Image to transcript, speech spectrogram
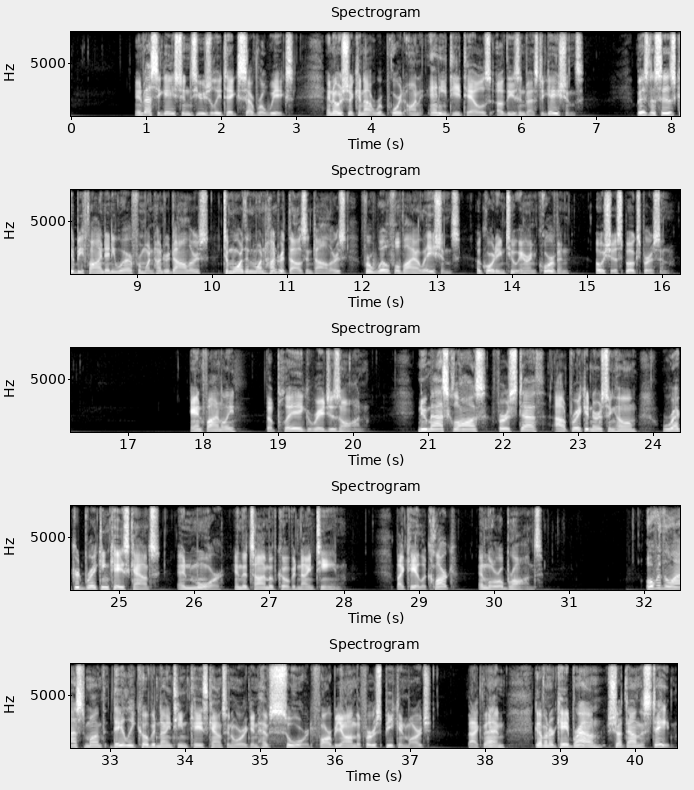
Investigations usually take several weeks, and OSHA cannot report on any details of these investigations. Businesses could be fined anywhere from $100 to more than $100,000 for willful violations, according to Aaron Corvin, OSHA spokesperson. And finally, the plague rages on. New mask laws, first death, outbreak at nursing home, record breaking case counts, and more in the time of COVID 19. By Kayla Clark and Laurel Brauns. Over the last month, daily COVID 19 case counts in Oregon have soared far beyond the first peak in March. Back then, Governor Kate Brown shut down the state.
